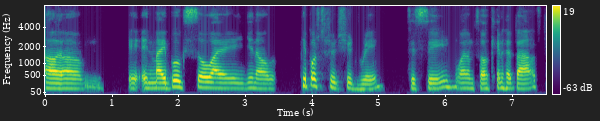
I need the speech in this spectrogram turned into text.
um, in my books. So I, you know, people should should read to see what I'm talking about.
